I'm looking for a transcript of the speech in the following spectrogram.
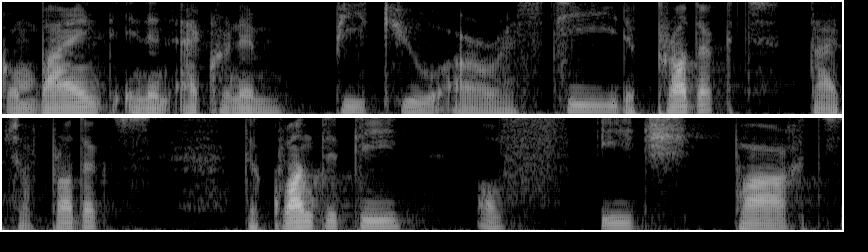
combined in an acronym PQRST, the product, types of products, the quantity of each part,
